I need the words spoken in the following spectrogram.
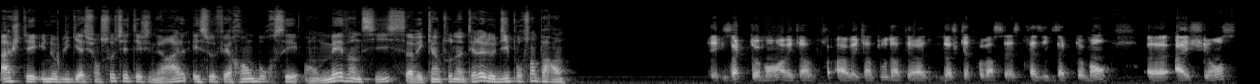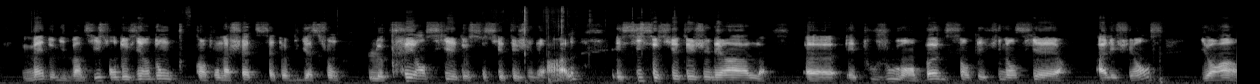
acheter une obligation Société Générale et se faire rembourser en mai 26 avec un taux d'intérêt de 10% par an. Exactement, avec un, avec un taux d'intérêt de 9,96 très exactement, euh, à échéance mai 2026. On devient donc, quand on achète cette obligation, le créancier de Société Générale. Et si Société Générale euh, est toujours en bonne santé financière à l'échéance, il y aura un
